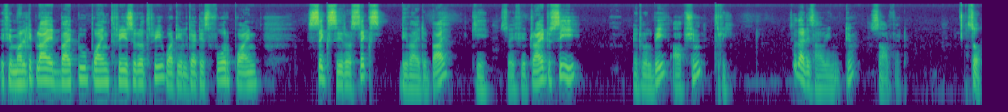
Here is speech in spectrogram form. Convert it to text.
If you multiply it by 2.303, what you'll get is 4.606 divided by k. So if you try to see, it will be option 3. So that is how you need to solve it. So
